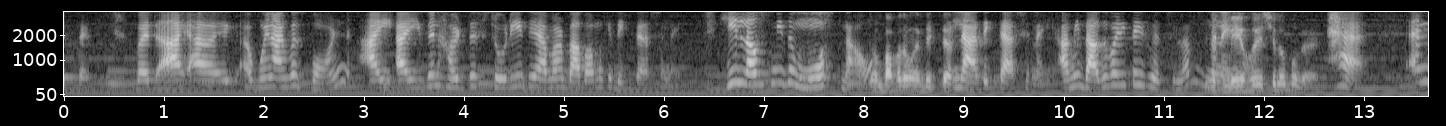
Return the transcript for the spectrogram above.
আছে। But I when I was born I I even heard the story যে আমার বাবা আমাকে দেখতে আসে নাই। He loves me the most now তোমার বাবা তোমাকে দেখতে আসে না দেখতে আসে নাই। আমি দাদু বাড়িতেই হয়েছিলাম মানে মেয়ে হয়েছিল বলে? হ্যাঁ। And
